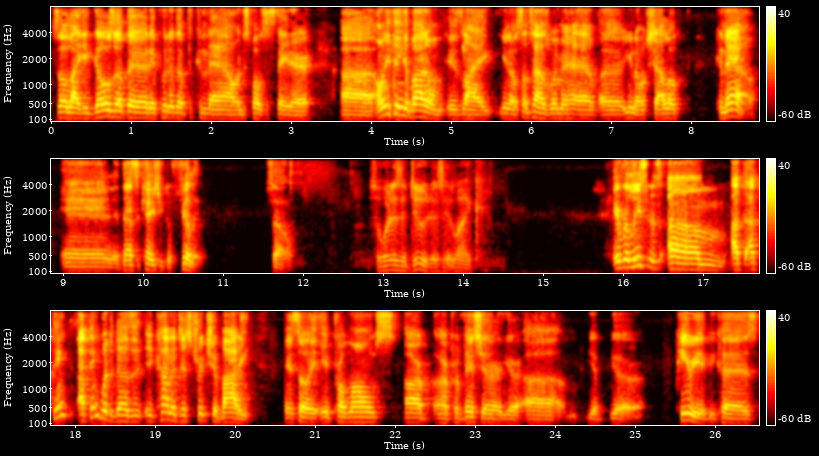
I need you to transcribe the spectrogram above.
So like it goes up there, they put it up the canal, and it's supposed to stay there. Uh, only thing about them is like you know sometimes women have uh, you know shallow canal, and if that's the case, you can feel it. So So what does it do? Does it like it releases. Um, I, I think I think what it does it, it kind of just tricks your body, and so it, it prolongs or, or prevents your your uh, your your period because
